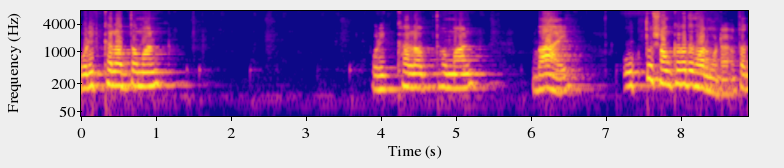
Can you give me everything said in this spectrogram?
পরীক্ষালব্ধ মান পরীক্ষালব্ধ মান বাই উক্ত সংখ্যাগত ধর্মটা, অর্থাৎ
